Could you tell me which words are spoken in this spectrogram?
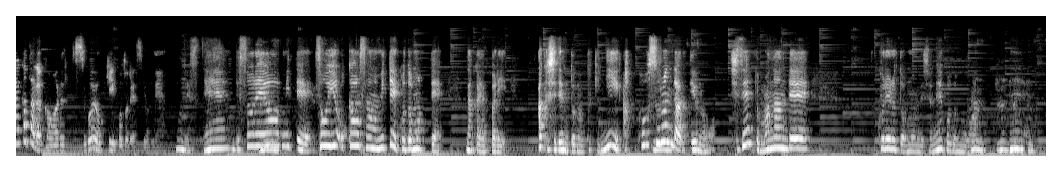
え方が変わるってすごい大きいことですよね。そうですね。でそれを見て、うん、そういうお母さんを見て子供ってなんかやっぱりアクシデントの時にあこうするんだっていうのを自然と学んで、くれると思うんですよね子供は。うんうんうん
